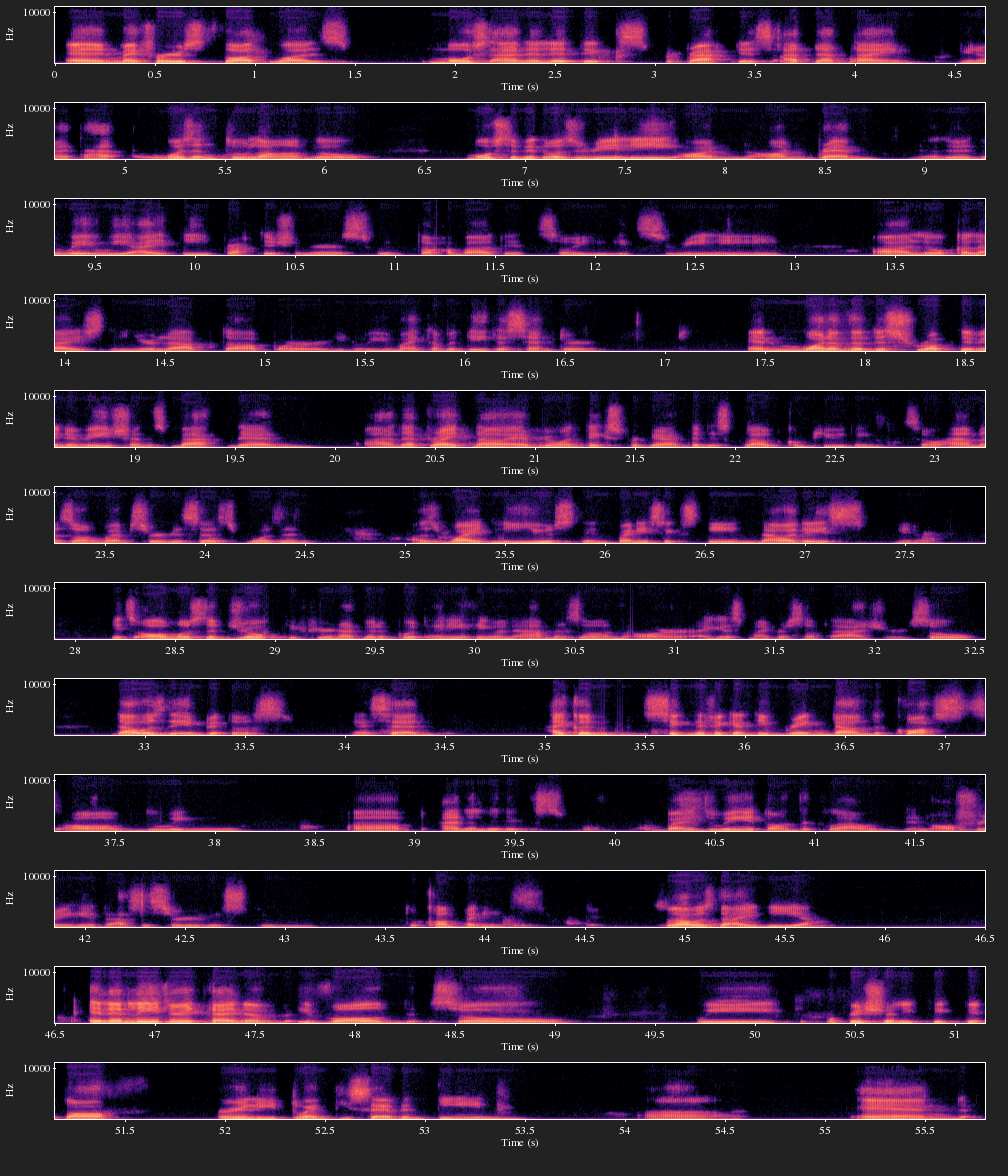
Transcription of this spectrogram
and my first thought was most analytics practice at that time, you know, it wasn't too long ago. Most of it was really on on prem, you know, the, the way we IT practitioners would talk about it. So it's really uh, localized in your laptop, or you know, you might have a data center. And one of the disruptive innovations back then uh, that right now everyone takes for granted is cloud computing. So Amazon Web Services wasn't as widely used in 2016. Nowadays, you know, it's almost a joke if you're not going to put anything on Amazon or I guess Microsoft Azure. So that was the impetus. I said I could significantly bring down the costs of doing uh, analytics by doing it on the cloud and offering it as a service to to companies. So that was the idea. And then later it kind of evolved. So we officially kicked it off early 2017. Uh, and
